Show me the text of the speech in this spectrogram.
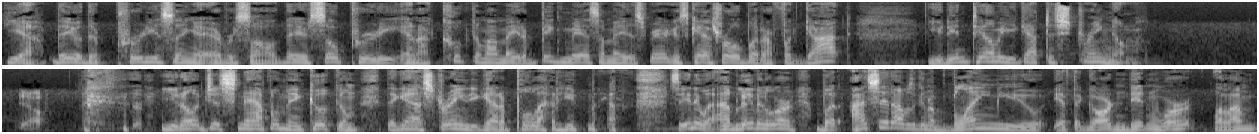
Yeah, they are the prettiest thing I ever saw. They are so pretty, and I cooked them. I made a big mess. I made asparagus casserole, but I forgot. You didn't tell me you got to string them. Yep. you don't just snap them and cook them. They got string you got to pull out of your mouth. So anyway, I'm living to learn. But I said I was going to blame you if the garden didn't work. Well, I'm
